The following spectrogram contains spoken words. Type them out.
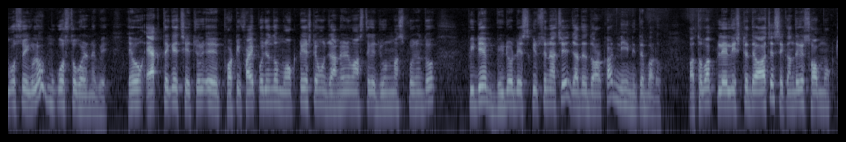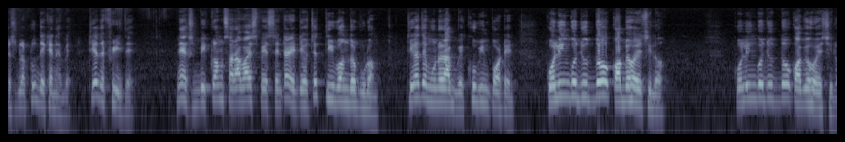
অবশ্যই এগুলো মুখস্থ করে নেবে। এবং এক থেকে ছেচল্লিশ ফর্টি ফাইভ পর্যন্ত মক টেস্ট এবং জানুয়ারি মাস থেকে জুন মাস পর্যন্ত পিডিএফ ভিডিও ডিসক্রিপশন আছে, যাদের দরকার নিয়ে নিতে পারো। অথবা প্লে লিস্টে দেওয়া আছে, সেখান থেকে সব মক টেস্টগুলো একটু দেখে নেবে। ঠিক আছে? ফ্রিতে next Vikram Sarabhai space centre, এটি হচ্ছে ত্রিবন্ধপুরম ঠিক আছে? মনে রাখবে, খুব ইম্পর্টেন্ট কলিঙ্গ যুদ্ধ কবে হয়েছিল? কলিঙ্গ যুদ্ধ কবে হয়েছিল?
